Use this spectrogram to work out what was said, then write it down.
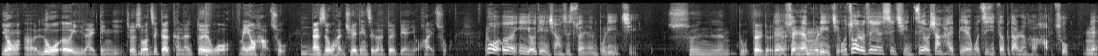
用呃弱恶意来定义，就是说这个可能对我没有好处，嗯，但是我很确定这个会对别人有坏处。弱恶意有点像是损人不利己。损人不对对对，损人不利己。嗯、我做了这件事情，只有伤害别人，我自己得不到任何好处。对，嗯、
